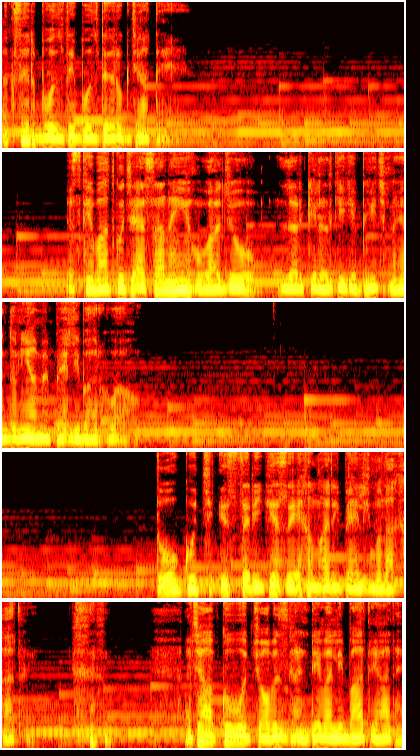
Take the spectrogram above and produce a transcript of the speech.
अक्सर बोलते बोलते रुक जाते हैं। इसके बाद कुछ ऐसा नहीं हुआ जो लड़के लड़की के बीच में दुनिया में पहली बार हुआ हो। तो कुछ इस तरीके से हमारी पहली मुलाकात हुई। अच्छा आपको वो 24 घंटे वाली बात याद है?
